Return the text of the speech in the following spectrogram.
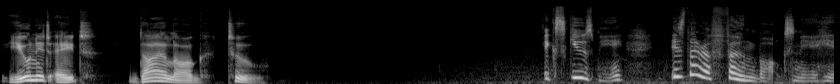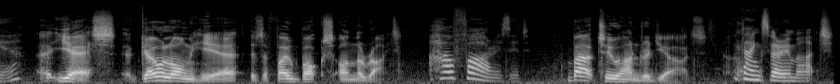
Unit 8, Dialogue 2. Excuse me, is there a phone box near here? Uh, yes, go along here. There's a phone box on the right. How far is it? About 200 yards. Thanks very much.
